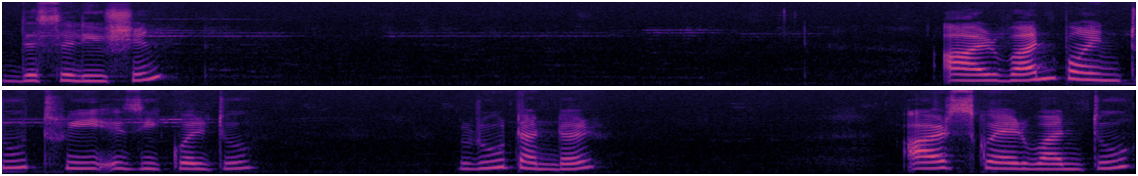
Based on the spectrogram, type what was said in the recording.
The solution R 1.23 is equal to root under R square 1 2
